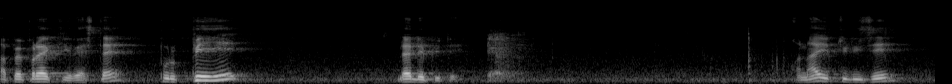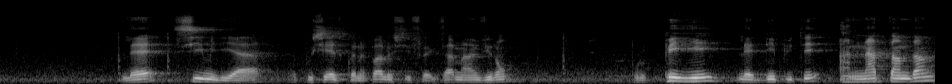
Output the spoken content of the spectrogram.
à peu près qui restaient pour payer les députés. On a utilisé les 6 milliards, poussière, je ne connais pas le chiffre exact, mais environ, pour payer les députés en attendant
